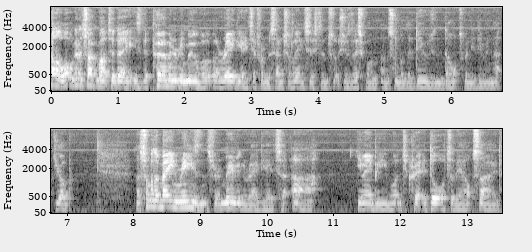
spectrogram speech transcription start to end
Hello, what we're going to talk about today is the permanent removal of a radiator from a central heating system such as this one and some of the do's and don'ts when you're doing that job. Now some of the main reasons for removing a radiator are you may be wanting to create a door to the outside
